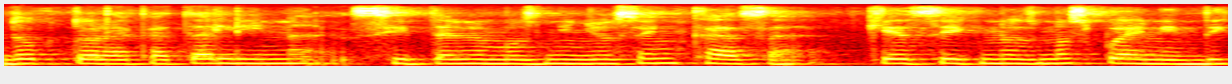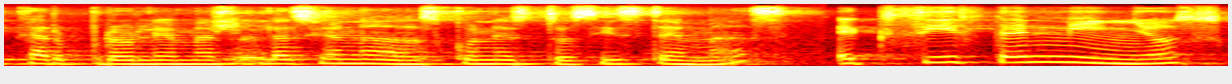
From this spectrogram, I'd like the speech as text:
Doctora Catalina, si tenemos niños en casa, ¿qué signos nos pueden indicar problemas relacionados con estos sistemas? Existen niños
